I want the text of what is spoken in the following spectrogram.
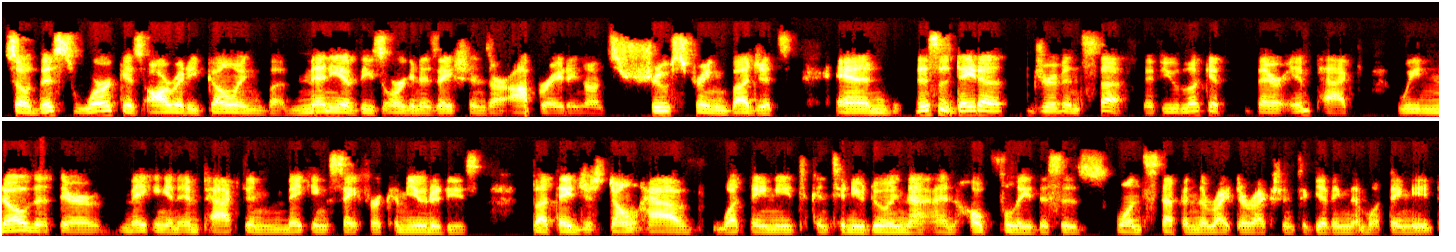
So this work is already going, but many of these organizations are operating on shoestring budgets. And this is data driven stuff. If you look at their impact, we know that they're making an impact in making safer communities but they just don't have what they need to continue doing that. And hopefully this is one step in the right direction to giving them what they need.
